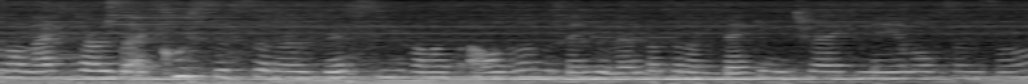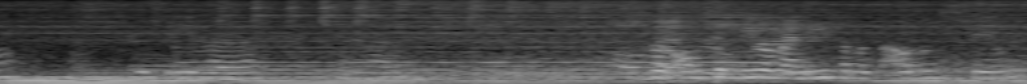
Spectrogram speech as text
we vandaag trouwens de akoestische versie van het album. We zijn gewend dat er een backing track meeloopt en zo. Dus even uh, voor ons een nieuwe manier van het album spelen.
